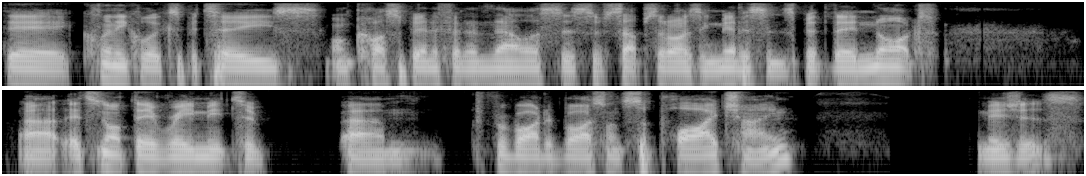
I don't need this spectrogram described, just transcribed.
their clinical expertise on cost benefit analysis of subsidising medicines, but they're not, uh, it's not their remit to um, provide advice on supply chain measures.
